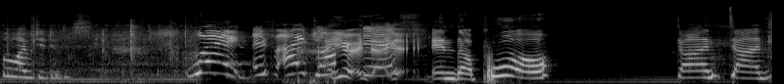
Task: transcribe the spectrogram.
but why would you do this? Wait, if I drop You're in the pool. Dun dun dun.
